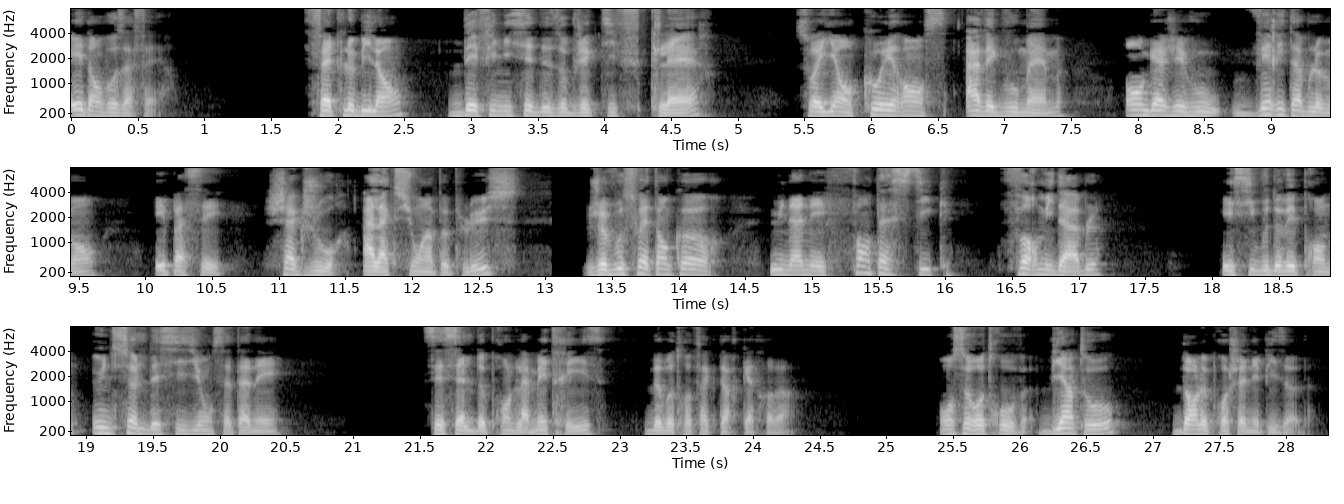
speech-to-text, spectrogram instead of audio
et dans vos affaires. Faites le bilan, définissez des objectifs clairs, soyez en cohérence avec vous-même, engagez-vous véritablement et passez chaque jour à l'action un peu plus Je vous souhaite encore une année fantastique, formidable. Et si vous devez prendre une seule décision cette année, c'est celle de prendre la maîtrise de votre facteur 80. On se retrouve bientôt dans le prochain épisode.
